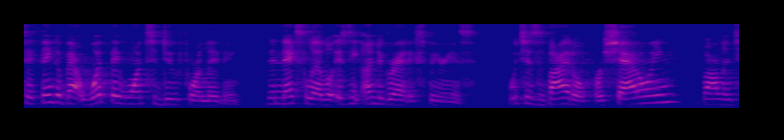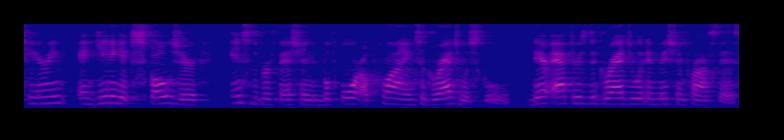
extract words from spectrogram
they think about what they want to do for a living. The next level is the undergrad experience, which is vital for shadowing, volunteering, and getting exposure into the profession before applying to graduate school. Thereafter is the graduate admission process,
